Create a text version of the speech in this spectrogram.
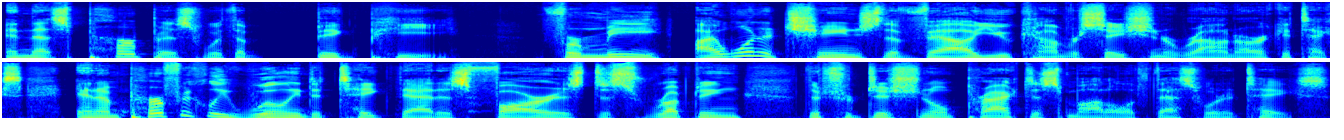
And that's purpose with a big P. For me, I want to change the value conversation around architects, and I'm perfectly willing to take that as far as disrupting the traditional practice model if that's what it takes.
